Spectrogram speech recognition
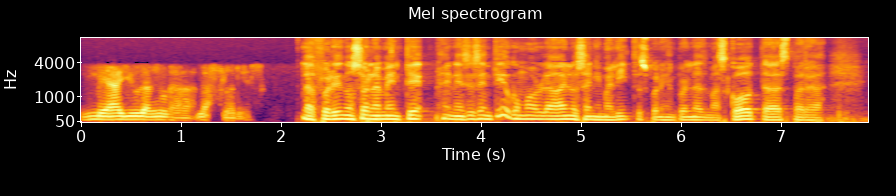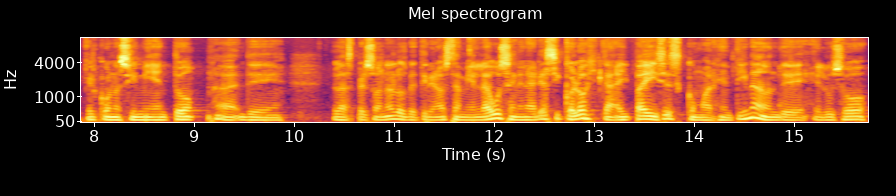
me ayudan las flores. Las flores no solamente en ese sentido, como hablaba en los animalitos, por ejemplo, en las mascotas, para el conocimiento ah, de las personas, los veterinarios también la usan en el área psicológica. Hay países como Argentina donde el uso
